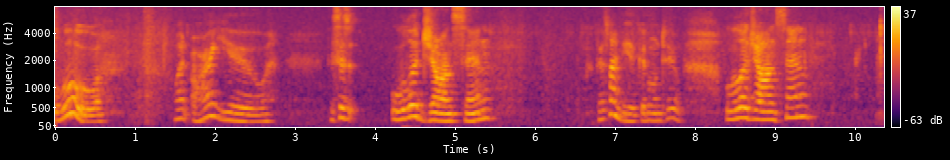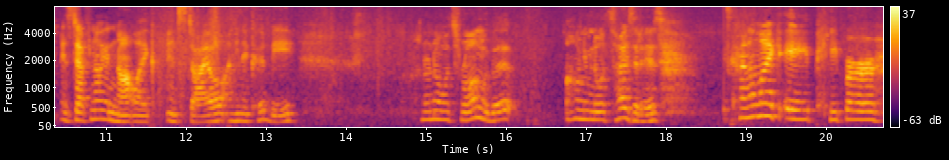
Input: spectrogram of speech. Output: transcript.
ooh, what are you? This is Ulla Johnson. This might be a good one too. Ulla Johnson It's definitely not like in style. I mean, it could be. I don't know what's wrong with it. I don't even know what size it is. It's kind of like a paper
